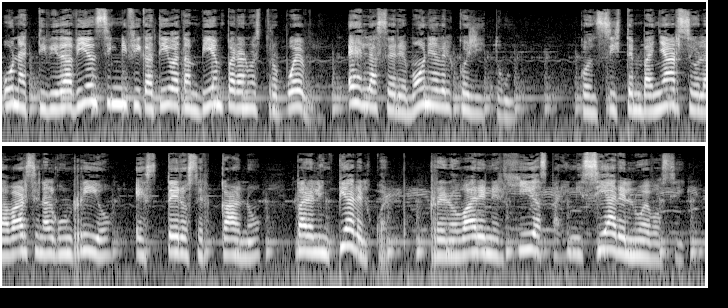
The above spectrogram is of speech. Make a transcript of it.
Una actividad bien significativa también para nuestro pueblo. Es la ceremonia del Collitún. Consiste en bañarse o lavarse en algún río, estero cercano, para limpiar el cuerpo, renovar energías para iniciar el nuevo ciclo.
